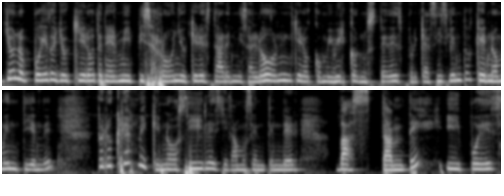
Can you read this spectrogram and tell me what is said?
yo no puedo, yo quiero tener mi pizarrón, yo quiero estar en mi salón, quiero convivir con ustedes porque así siento que no me entienden. Pero créanme que no, sí les llegamos a entender bastante y pues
